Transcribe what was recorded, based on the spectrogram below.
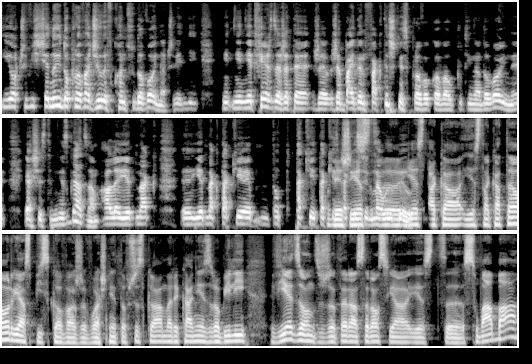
i oczywiście, no i doprowadziły w końcu do wojny. Czyli nie, nie, nie twierdzę, że, te, że, że Biden faktycznie sprowokował Putina do wojny, ja się z tym nie zgadzam, ale jednak, e, jednak takie, no, takie, takie, Wiesz, takie jest, sygnały były. Jest taka, jest taka teoria spiskowa, że właśnie to wszystko Amerykanie zrobili, wiedząc, że teraz Rosja jest e, słaba,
